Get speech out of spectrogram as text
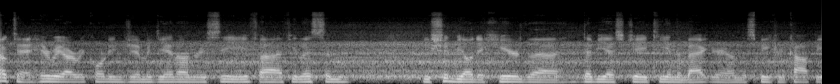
Okay, here we are recording Jim again on receive. Uh, if you listen, you should be able to hear the WSJT in the background, the speaker copy.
